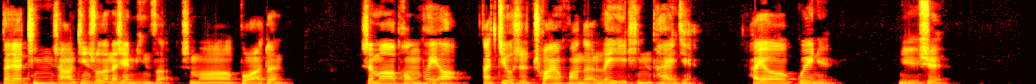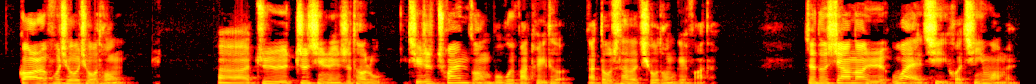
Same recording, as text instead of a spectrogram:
大家经常听说的那些名字，什么博尔顿，什么蓬佩奥，啊，就是川皇的内廷太监，还有闺女、女婿、高尔夫球球童。呃，据知情人士透露，其实川总不会发推特，那都是他的球童给发的。这都相当于外戚和亲王们。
